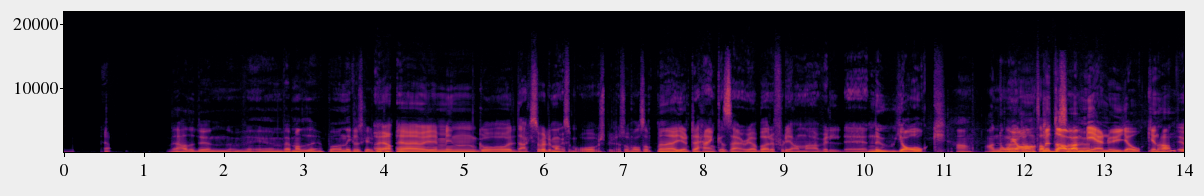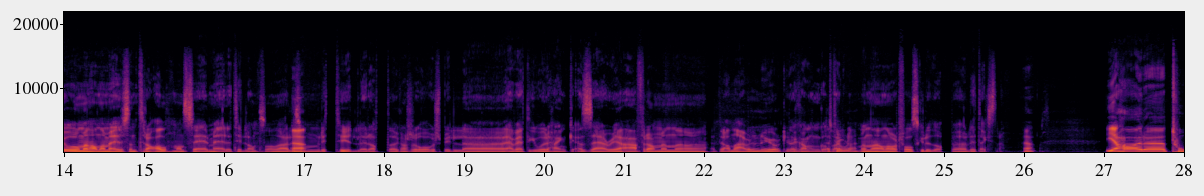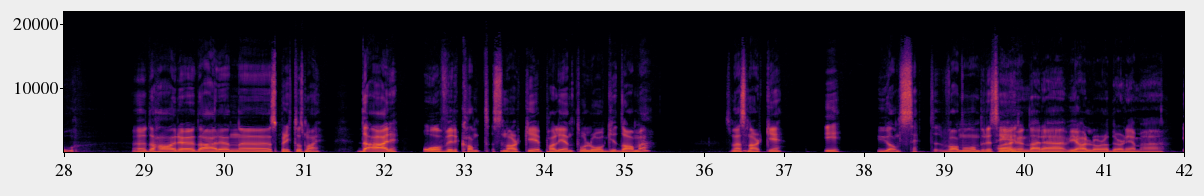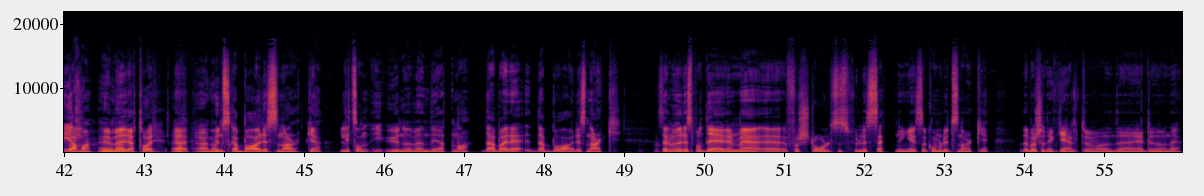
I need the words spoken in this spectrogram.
hadde du, en- hvem hadde du på Nicholas Cage? Ja, ja, min går Det er ikke så veldig mange som overspiller så voldsomt, men jeg gir den til Hank Azaria bare fordi han er veldig New York. Ja, han tatt men på var er seg- mer New York enn han. Jo, men han er mer sentral. Man ser mer til han. Så det er liksom litt tydeligere at uh, kanskje overspillet Jeg vet ikke hvor Hank Azaria er fra, men uh, Jeg tror han er vel New York? det kan godt Jeg tror være. det. Men han har i hvert fall skrudd opp uh, litt ekstra. Jeg har eh, to. Eh, det, har, eh, det er en eh, splitt hos meg. Det er overkant snarky paleontologdame. Som er snarky i uansett hva noen andre sier. hun der Vi har Laura Dern hjemme. Ja, hun, hun med rødt hår. Ja. Hun, Hun skal bare snarke. Litt sånn i unødvendigheten òg. Det, det er bare snark. Selv om hun responderer med uh, forståelsesfulle setninger, så kommer det ut snarky. Det bare skjønner jeg ikke helt det er helt unødvendig.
